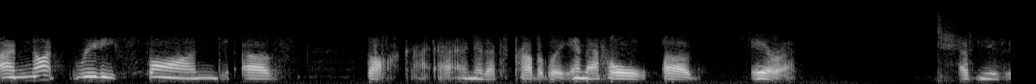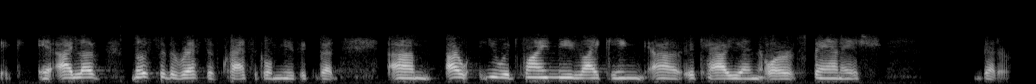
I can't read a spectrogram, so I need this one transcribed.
I'm not really fond of Bach. I, I know that's probably in that whole uh, era of music. I love most of the rest of classical music, but um, I, you would find me liking uh, Italian or Spanish better.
